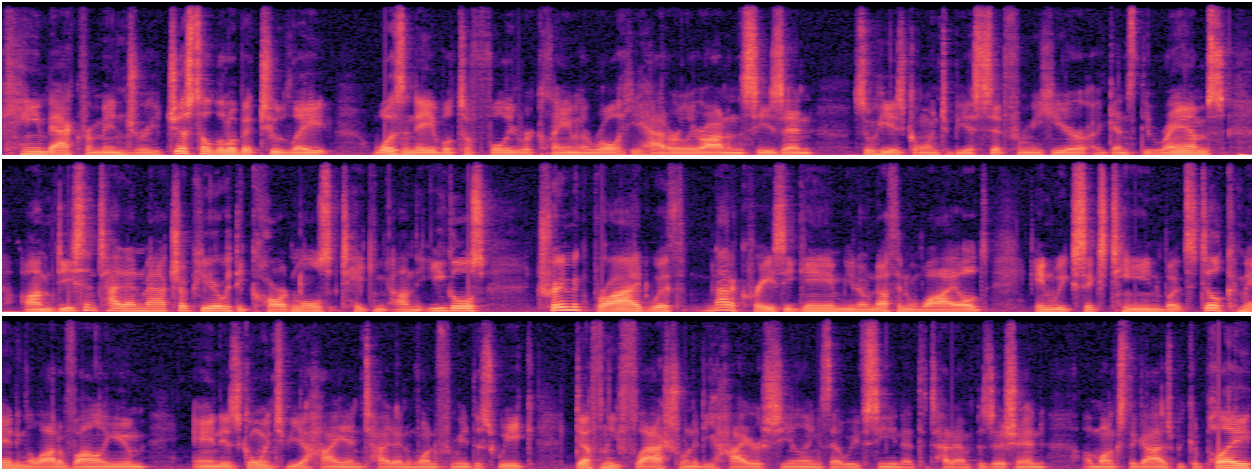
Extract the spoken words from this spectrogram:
came back from injury just a little bit too late, wasn't able to fully reclaim the role he had earlier on in the season. So he is going to be a sit for me here against the Rams. Um, decent tight end matchup here with the Cardinals taking on the Eagles. Trey McBride with not a crazy game, you know, nothing wild in week 16, but still commanding a lot of volume and is going to be a high end tight end one for me this week. Definitely flashed one of the higher ceilings that we've seen at the tight end position amongst the guys we could play.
